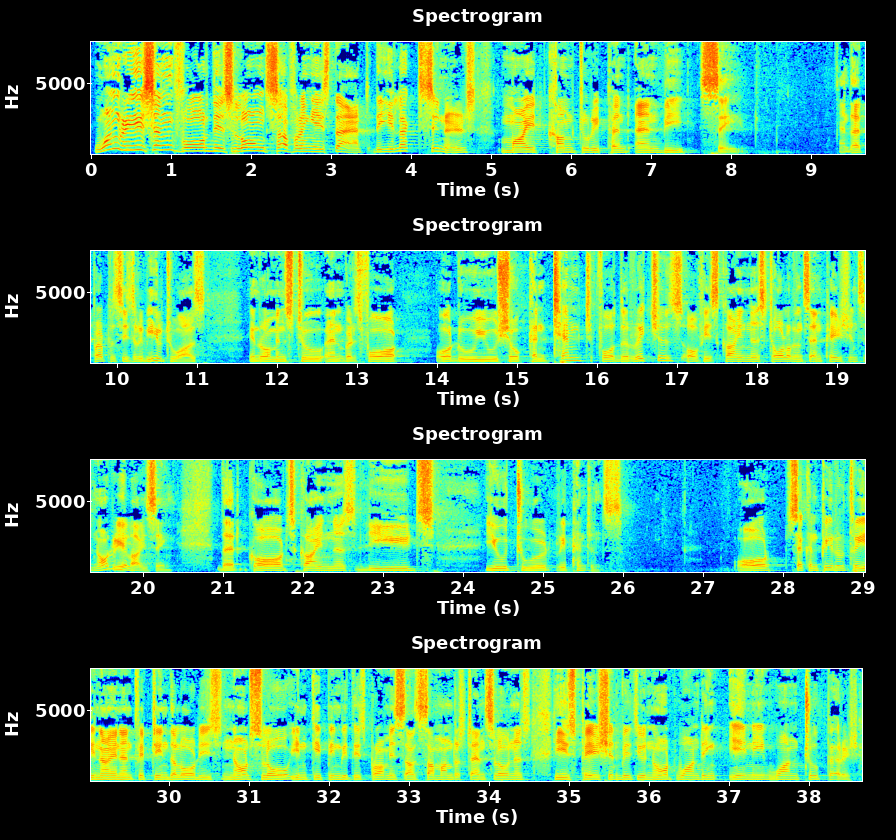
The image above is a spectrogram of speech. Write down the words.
One reason for this long suffering is that the elect sinners might come to repent and be saved. And that purpose is revealed to us in Romans 2 and verse 4. Or do you show contempt for the riches of his kindness, tolerance, and patience, not realizing that God's kindness leads you toward repentance? Or 2 Peter 3 9 and 15, the Lord is not slow in keeping with his promise, as some understand slowness. He is patient with you, not wanting anyone to perish.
